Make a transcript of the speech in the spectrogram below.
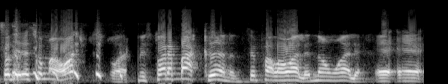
Poderia ser uma ótima história. Uma história bacana. Você falar, olha, não, olha, é, é,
